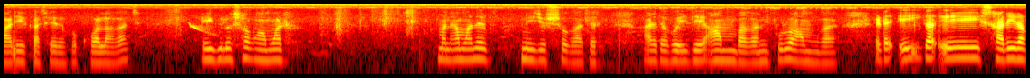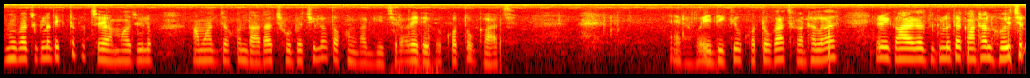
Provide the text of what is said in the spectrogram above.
বাড়ির কাছে, দেখো কলা গাছ। এইগুলো সব আমার মানে আমাদের নিজস্ব গাছের। আর দেখো এই যে আম বাগান, পুরো আম গাছ এটা এই এই সারির আম গাছগুলো দেখতে পাচ্ছ? আম গাছগুলো আমার যখন দাদা ছোট ছিল, তখন লাগিয়েছিল। আর এই দেখো কত গাছ। দেখো এইদিকেও কত গাছ, কাঁঠাল গাছ। এই গাছ গাছগুলোতে কাঁঠাল হয়েছিল।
